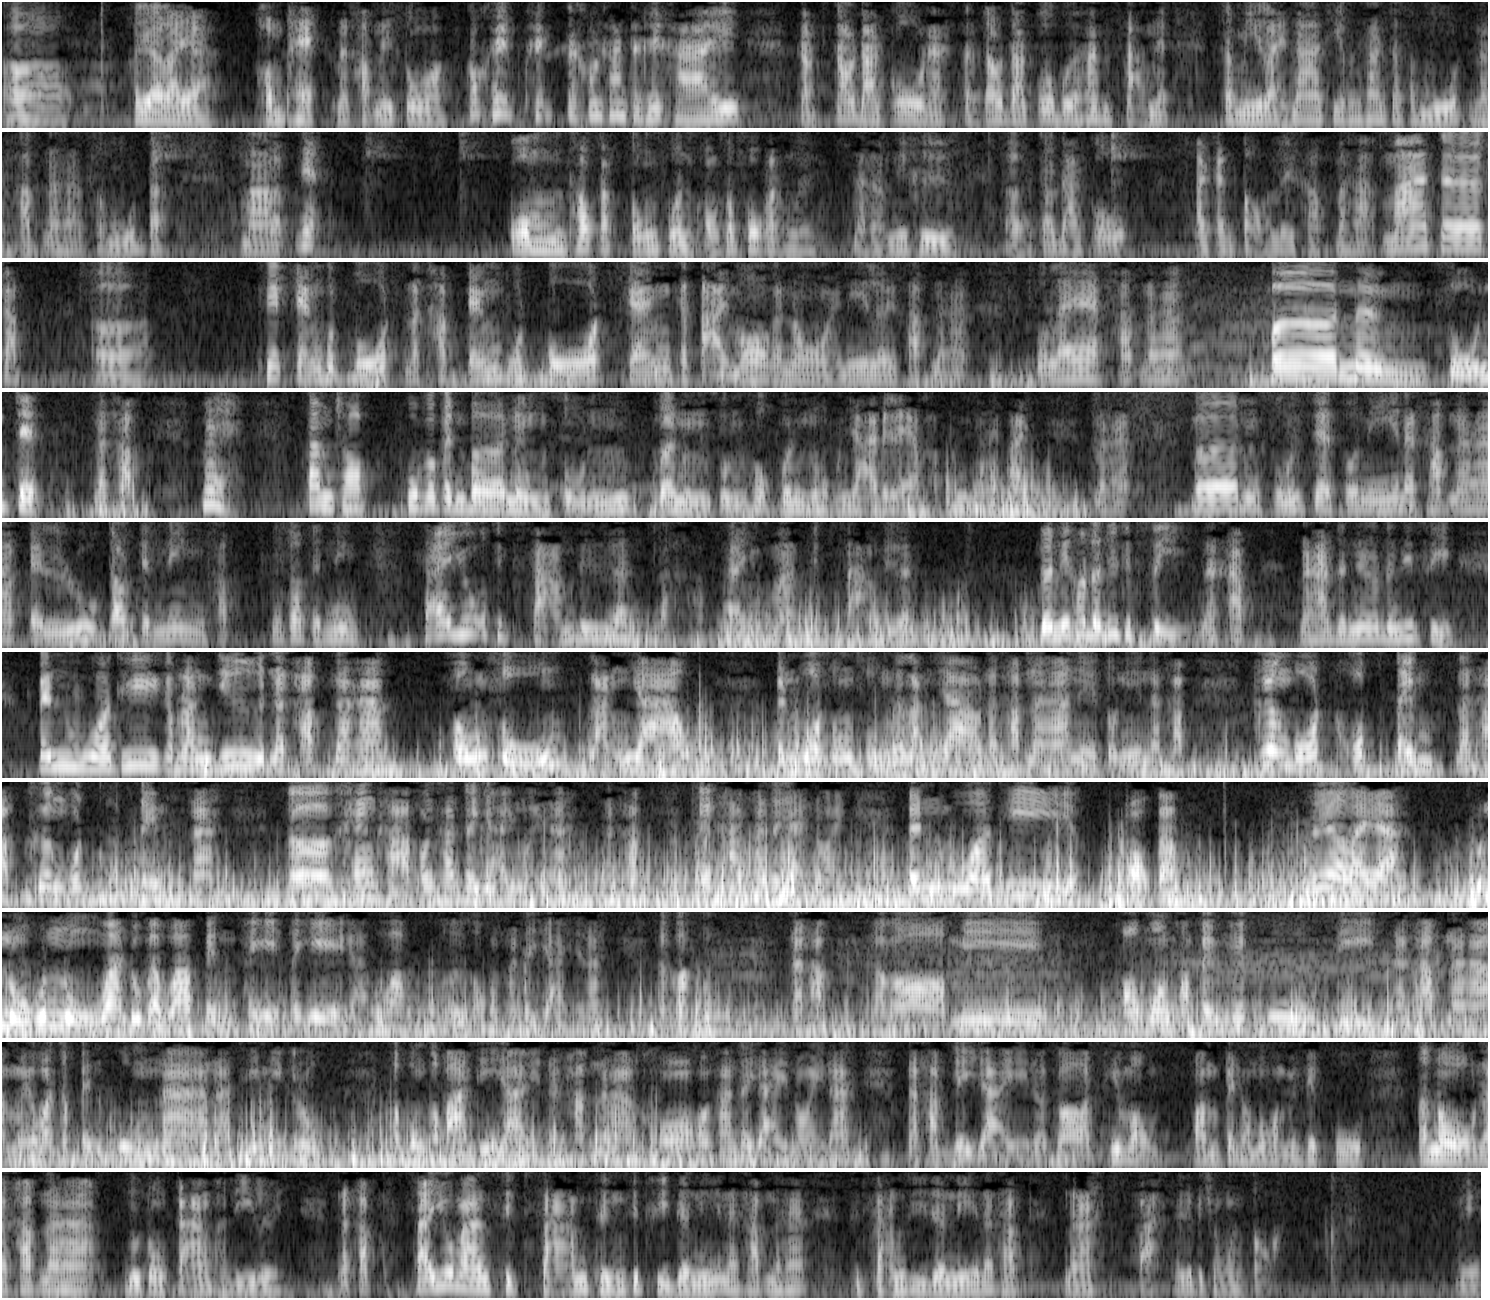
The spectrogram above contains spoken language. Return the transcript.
เอ่อเขาเรียกอะไรอะ คอมแพคนะครับในตัว ก็คล้ายแต่ค่อนข้างจะคล้ายๆ กับเจ้าดาโก้นะ แต่เจ้าดาโก้เบอร์53เนี่ย จะมีไหล่หน้าที่ค่อนข้างจะสมูทนะครับนะฮะ สมูทแบบมาแบบเนี้ยกลมเท่ากับตรงส่วนของสะโพกหลังเลยนะครับ นี่คือ เออเจ้าดาโก้ไปกันต่อเลยครับมาฮะมาเจอกับเเรียกแก๊งบทโบทนะครับ แก๊งบทโบทแก๊งกระต่ายหม้อกันหน่อยนี่เลยครับนะฮะตัวแรกครับนะฮะเบอร์หนึ่งศูนย์เจ็ดนะครับแม่ตั้มชอบพูดว่าเป็นเบอร์หนึ่งศูนย์เบอร์หนึ่งศูนย์หกเบอร์หนึ่งศูนย์หกมันย้ายไปแล้วครับเพิ่งย้ายไปนะฮะเบอร์หนึ่งศูนย์เจ็ดตัวนี้นะครับนะฮะเป็นลูกเจ้าเจนนิ่งครับลูกเจ้าเจนนิ่งไซส์อายุสิบสามเดือนนะครับไซส์อายุประมาณสิบสามเดือน เดือนนี้เขาเดือนที่สิบสี่นะครับนะฮะเดือนนี้เขาเดือนที่สี่เป็นวัวที่กำลังยืดนะครับนะฮะทรงสูงหลังยาว เป็นวัวทรงสูงและหลังยาวนะครับนะฮะนี่ตัวนี้นะครับ เครื่องบทครบเต็มนะครับ เครื่องบทครบเต็มนะเออแข้งขาค่อนข้างจะใหญ่หน่อยนะนะครับแข้งขาค่อนข้างจะใหญ่หน่อย เป็นวัวที่ออกแบบเรียกอะไรอะ คุณหนูคุณหนูว่าดูแบบว่าเป็นพระเอกพระเอกอะเพราะว่าคือเขาค่อนข้างจะใหญ่นะแล้วก็สูงนะครับ แล้วก็มีฮอร์โมนความเป็นเพศผู้ดีนะครับนะฮะไม่ว่าจะเป็นอุ้มหน้านะที่มีกระโหลกกระบงกระบาลที่ใหญ่นะครับนะฮะคอค่อนข้างจะใหญ่หน่อยนะนะครับ ใหญ่ ๆ แล้วก็ที่บอกความเป็นฮอร์โมนความเป็นเพศผู้ตโหนกนะครับนะฮะอยู่ตรงกลางพอดีเลยนะครับสายอายุประมาณ 13 ถึง 14 เดือนนี้นะครับนะฮะ 13 4เดือนนี้นะครับนะไปเราจะไปชมกันต่อ นี่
